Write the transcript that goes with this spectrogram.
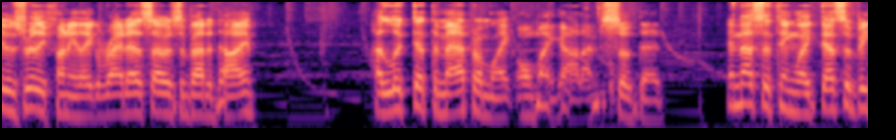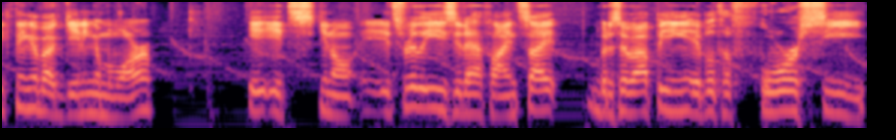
It was really funny, like, right as I was about to die, I looked at the map and I'm like, oh my god, I'm so dead. And that's the thing, like, that's a big thing about gaining a MMR. It's, you know, it's really easy to have hindsight, but it's about being able to foresee,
